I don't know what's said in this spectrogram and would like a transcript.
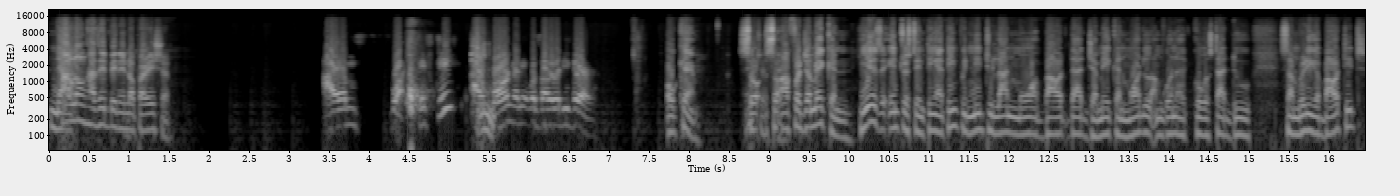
Now- How long has it been in operation? I am, what, 50? I'm born and it was already there. Okay. So, so. Afro Jamaican, here's an interesting thing. I think we need to learn more about that Jamaican model. I'm gonna go start do some reading about it.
